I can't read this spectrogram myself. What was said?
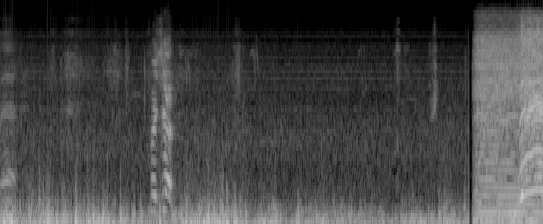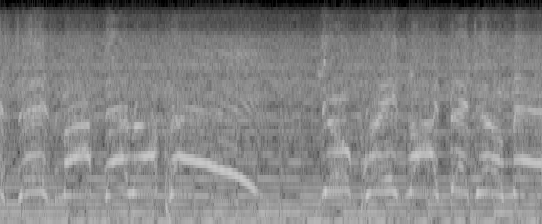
Not. Push up. This is my therapy. You breathe life into me.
